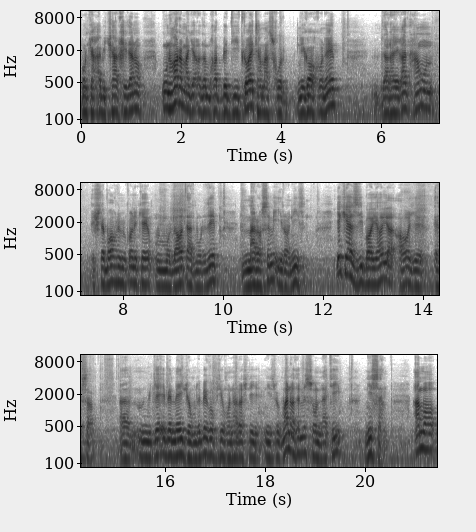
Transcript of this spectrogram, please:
مکعبی چرخیدن و اونها رو مگر آدم می‌خواد به دیدگاه تمسخر نگاه کنه؟ در حقیقت همون اشتباه رو می‌کنه که اون ملا در مورد مراسم ایرانی است. یکی از زیبایی های آقای احسان میگه به می جمله بگفتی هنرش نیست بگو. من آدم سنتی نیستم. اما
